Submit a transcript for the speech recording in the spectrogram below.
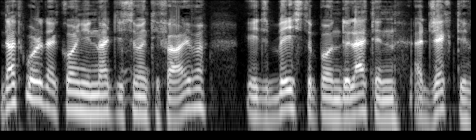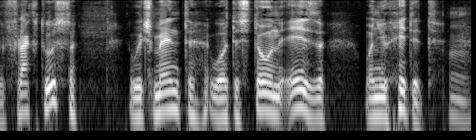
That word I coined in 1975. It's based upon the Latin adjective fractus, which meant what a stone is when you hit it. Mm,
